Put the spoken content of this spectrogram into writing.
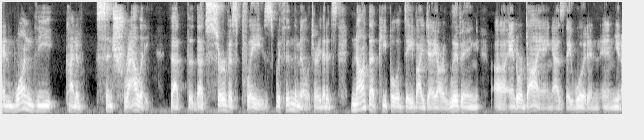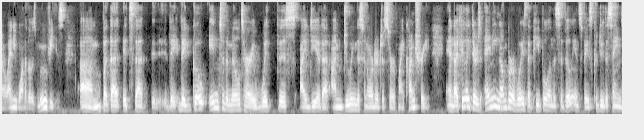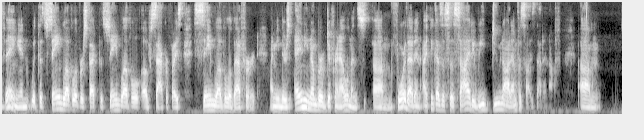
and one the kind of centrality that the, that service plays within the military that it's not that people day by day are living uh, and or dying as they would in in you know any one of those movies um, but that it's that they, they go into the military with this idea that I'm doing this in order to serve my country. And I feel like there's any number of ways that people in the civilian space could do the same thing and with the same level of respect, the same level of sacrifice, same level of effort. I mean, there's any number of different elements um, for that. And I think as a society, we do not emphasize that enough. Um,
